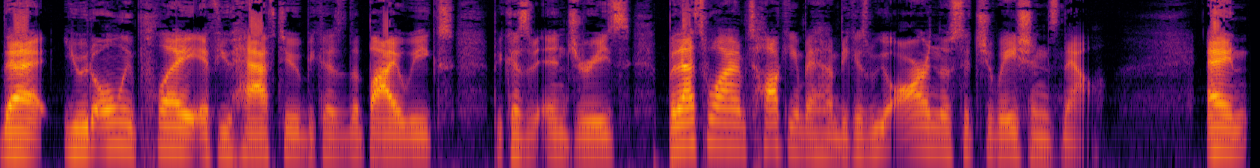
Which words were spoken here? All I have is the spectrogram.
that you would only play if you have to because of the bye weeks, because of injuries. But that's why I'm talking about him because we are in those situations now. And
